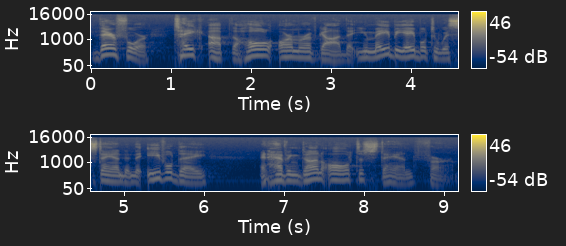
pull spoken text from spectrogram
Therefore, Take up the whole armor of God, that you may be able to withstand in the evil day, and having done all to stand firm.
